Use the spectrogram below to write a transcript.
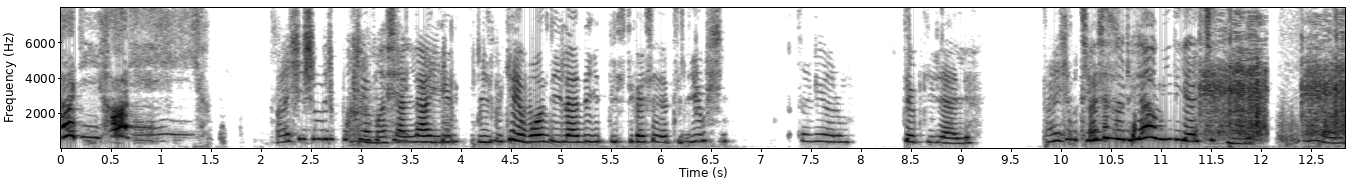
hadi hadi. Ayşe şimdilik bu kıyafetleri Maşallah giyelim. biz bir kere Bondi'lerde gitmiştik Hasan hatırlıyor musun? Hatırlıyorum. Çok güzeldi. Ayşe bu temiz. Hasan rüya mıydı gerçek miydi? Bilmiyorum.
